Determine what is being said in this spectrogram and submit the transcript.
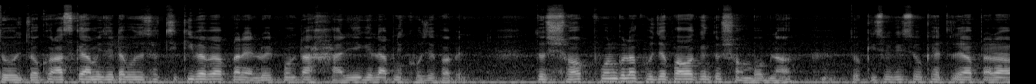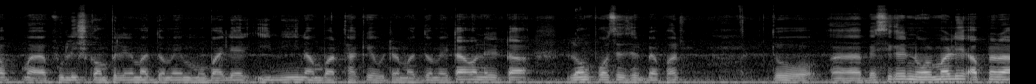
তো যখন আজকে আমি যেটা বলতে চাচ্ছি, কীভাবে আপনার অ্যান্ড্রয়েড ফোনটা হারিয়ে গেলে আপনি খুঁজে পাবেন? তো সব ফোনগুলো খুঁজে পাওয়া কিন্তু সম্ভব না। তো কিছু কিছু ক্ষেত্রে আপনারা পুলিশ কমপ্লেনের মাধ্যমে মোবাইলের ইমি নাম্বার থাকে, ওইটার মাধ্যমে। এটা অনেকটা লং প্রসেসের ব্যাপার। তো বেসিক্যালি নর্মালি আপনারা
